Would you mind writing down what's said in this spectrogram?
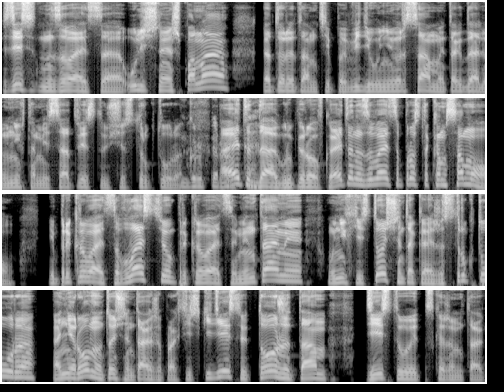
Здесь это называется уличная шпана, которая там типа в виде универсама и так далее, у них там есть соответствующая структура. Группировка. А это, да, группировка. А это называется просто комсомол. И прикрывается властью, прикрывается ментами. У них есть точно такая же структура. Они ровно точно так же практически действуют. Тоже там действует, скажем так...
